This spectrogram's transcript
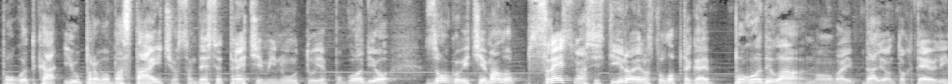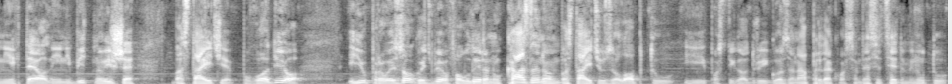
pogotka i upravo Bastajić u 83. minutu je pogodio Zogović je malo srećno asistirao, jednostavno lopta ga je pogodila, ovaj, da li on to hteo ili nije hteo, ali nije ni bitno više, Bastajić je pogodio i upravo je Zogović bio fauliran u kaznenom, Bastajić uzeo loptu i postigao drugi gol za napredak u 87. minutu,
